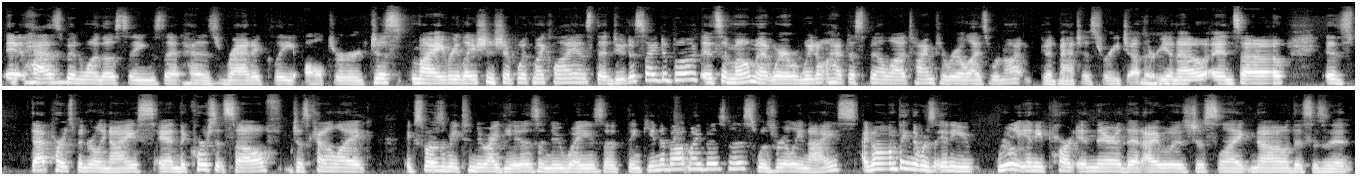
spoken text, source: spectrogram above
it has been one of those things that has radically altered just my relationship with my clients that do decide to book. It's a moment where we don't have to spend a lot of time to realize we're not good matches for each other, mm. you know? And so it's that part's been really nice. And the course itself just kind of like exposing me to new ideas and new ways of thinking about my business was really nice. I don't think there was any really any part in there that I was just like, no, this isn't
